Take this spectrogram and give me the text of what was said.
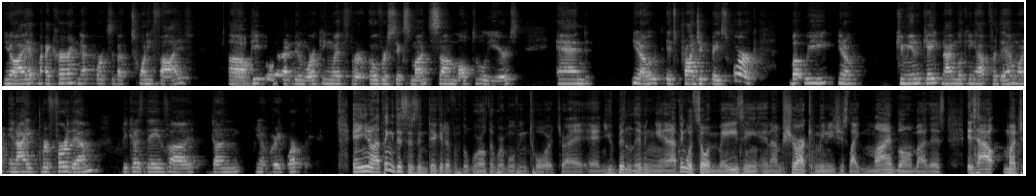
you know i have my current network's about 25 uh, wow. people that i've been working with for over six months some multiple years and you know it's project based work but we you know communicate and i'm looking out for them and i refer them because they've uh, done you know great work with and you know, I think this is indicative of the world that we're moving towards, right? And you've been living in. I think what's so amazing, and I'm sure our community is just like mind blown by this, is how much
